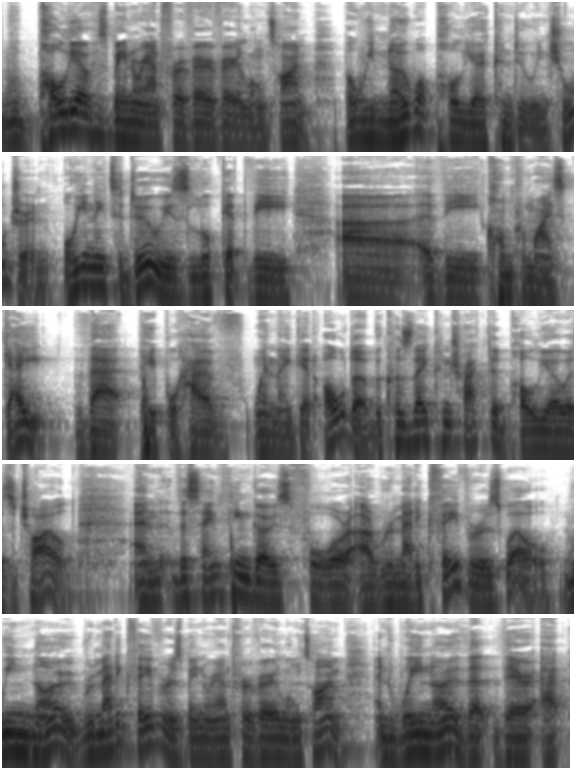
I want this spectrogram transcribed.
Polio has been around for a very, very long time, but we know what polio can do in children. All you need to do is look at the uh, the compromised gait that people have when they get older because they contracted polio as a child. And the same thing goes for uh, rheumatic fever as well. We know rheumatic fever has been around for a very long time, and we know that they're at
